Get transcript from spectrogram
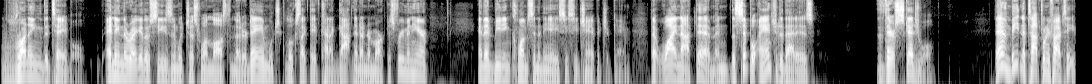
running the table, ending the regular season with just one loss to Notre Dame, which looks like they've kind of gotten it under Marcus Freeman here, and then beating Clemson in the ACC championship game. That why not them? And the simple answer to that is their schedule. They haven't beaten a top 25 team.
